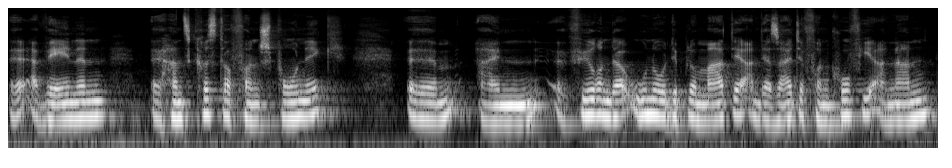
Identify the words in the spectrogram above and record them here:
äh, erwähnen, Hans-Christoph von ähm, ein äh, führender UNO-Diplomat, der an der Seite von Kofi Annan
